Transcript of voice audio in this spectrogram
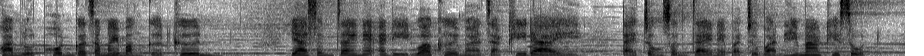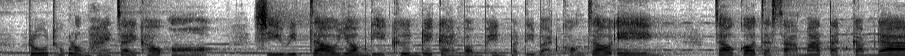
ความหลุดพ้นก็จะไม่บังเกิดขึ้น อย่าสนใจในอดีตว่าเคยมาจากที่ใด แต่จงสนใจในปัจจุบันให้มากที่สุด รู้ทุกลมหายใจเข้าออก ชีวิตเจ้าย่อมดีขึ้นด้วยการบำเพ็ญปฏิบัติของเจ้าเอง เจ้าก็จะสามารถตัดกรรมได้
